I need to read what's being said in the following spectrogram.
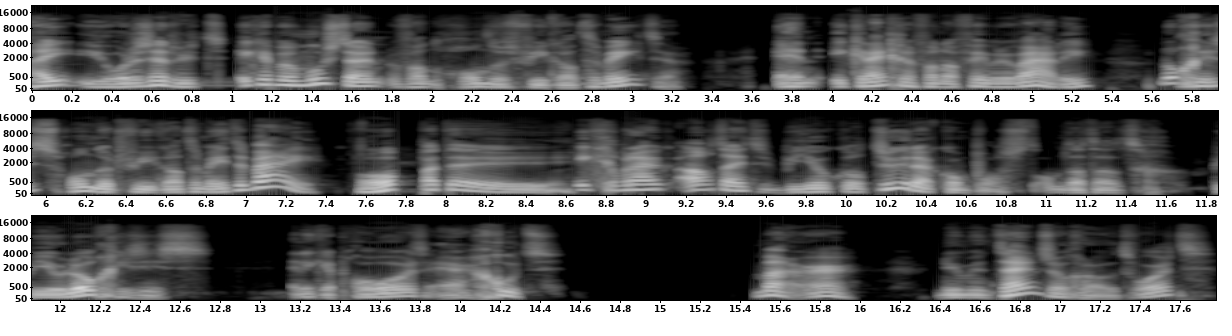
Hi, Joris en Ruud. Ik heb een moestuin van 100 vierkante meter. En ik krijg er vanaf februari nog eens 100 vierkante meter bij. Hoppatee. Ik gebruik altijd Biocultura compost, omdat dat biologisch is. En ik heb gehoord erg goed. Maar, nu mijn tuin zo groot wordt,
